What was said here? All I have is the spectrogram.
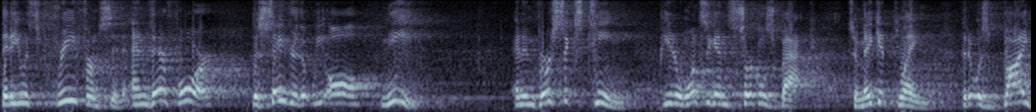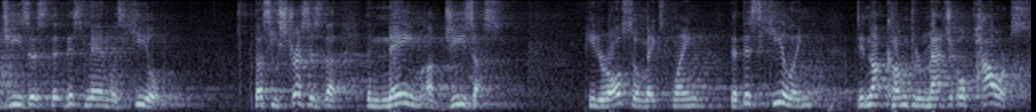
that he was free from sin, and therefore the Savior that we all need. And in verse 16, Peter once again circles back to make it plain that it was by Jesus that this man was healed. Thus, he stresses the, the name of Jesus. Peter also makes plain that this healing did not come through magical powers,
